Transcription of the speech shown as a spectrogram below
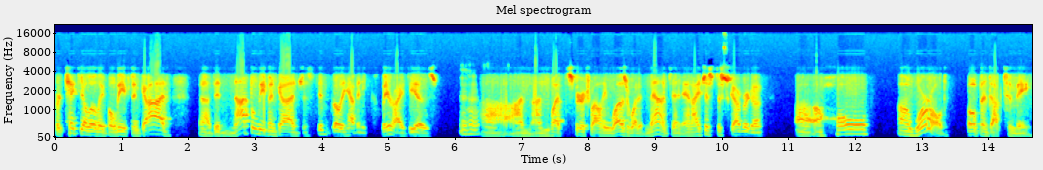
particularly believed in God, uh, did not believe in God, just didn't really have any clear ideas Mhm. uh, on, on what spirituality was or what it meant. And, and I just discovered a, a, a whole uh, world opened up to me.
